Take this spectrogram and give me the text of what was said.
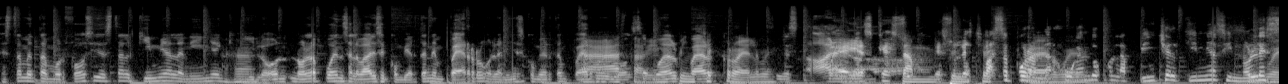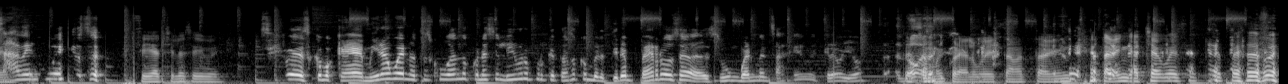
esta metamorfosis, esta alquimia a la niña y- Ajá. y luego no la pueden salvar y se convierten en perro, la niña se convierte en perro ah, y luego está se mueve el pinche perro. cruel, güey. y dices, güey, "Ay, no". es que eso, les pasa por cruel, andar jugando con la pinche alquimia si no Sí, le saben, güey. O sea, Sí, a Chile sí, güey. Sí, es como que, mira, güey, no estás jugando con ese libro porque te vas a convertir en perro. O sea, es un buen mensaje, güey, creo yo. No, está muy cruel, güey. Está, está bien, está bien gacha, güey, ese, ese pedo, güey.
